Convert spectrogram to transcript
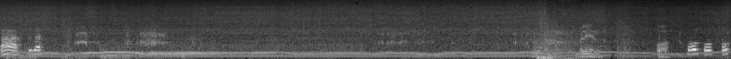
А, сюди. Блін. О, Оп, оп, оп.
